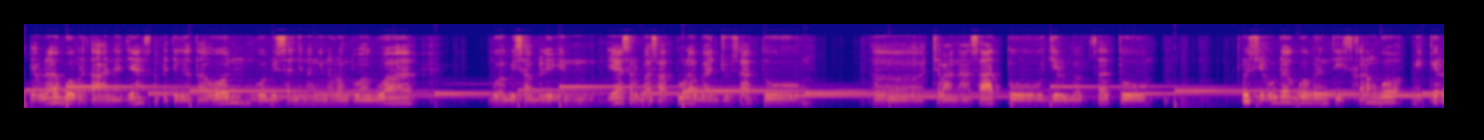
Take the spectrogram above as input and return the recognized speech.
ya udah gue bertahan aja sampai tiga tahun. Gue bisa nyenengin orang tua gue gue bisa beliin ya serba satu lah baju satu e, celana satu jilbab satu terus ya udah gue berhenti. Sekarang gue mikir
